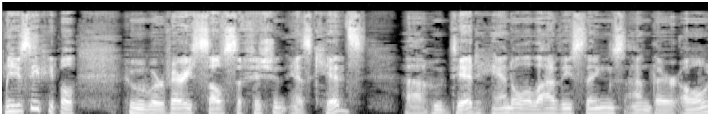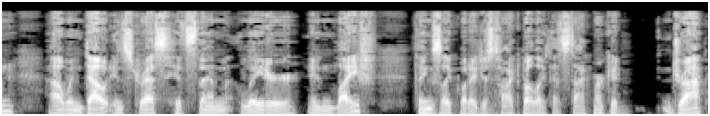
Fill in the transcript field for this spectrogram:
You see people who were very self-sufficient as kids uh, who did handle a lot of these things on their own. Uh, when doubt and stress hits them later in life, things like what I just talked about, like that stock market drop,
